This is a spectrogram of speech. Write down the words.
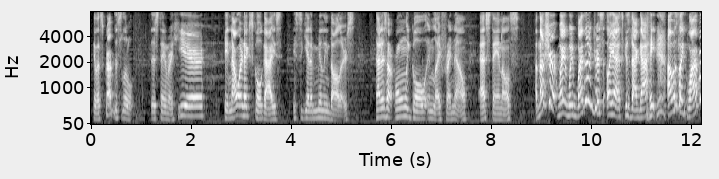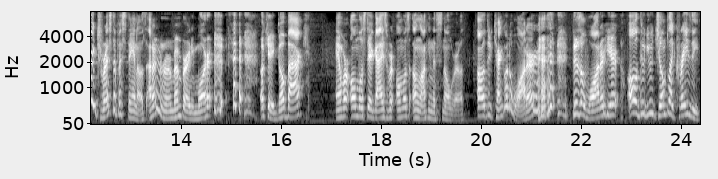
Okay, let's grab this little... This thing right here. Okay, now our next goal, guys, is to get a million dollars. That is our only goal in life right now, as Thanos. I'm not sure. Wait, wait, why did I dress? Oh, yeah, it's because that guy. I was like, why am I dressed up as Thanos? I don't even remember anymore. okay, go back. And we're almost there, guys. We're almost unlocking the snow world. Oh, dude, can I go to water? There's a water here. Oh, dude, you jump like crazy.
